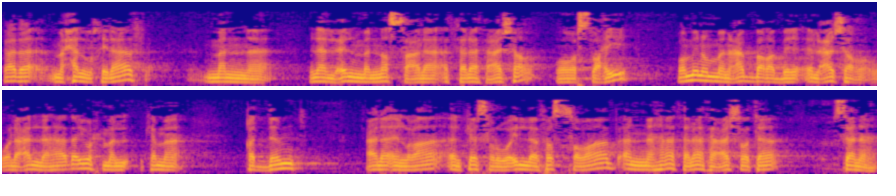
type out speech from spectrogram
فهذا محل خلاف. من من العلم من نص على الثلاث عشر وهو الصحيح ومنهم من عبر بالعشر ولعل هذا يحمل كما قدمت على إلغاء الكسر وإلا فالصواب أنها ثلاث عشرة سنة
